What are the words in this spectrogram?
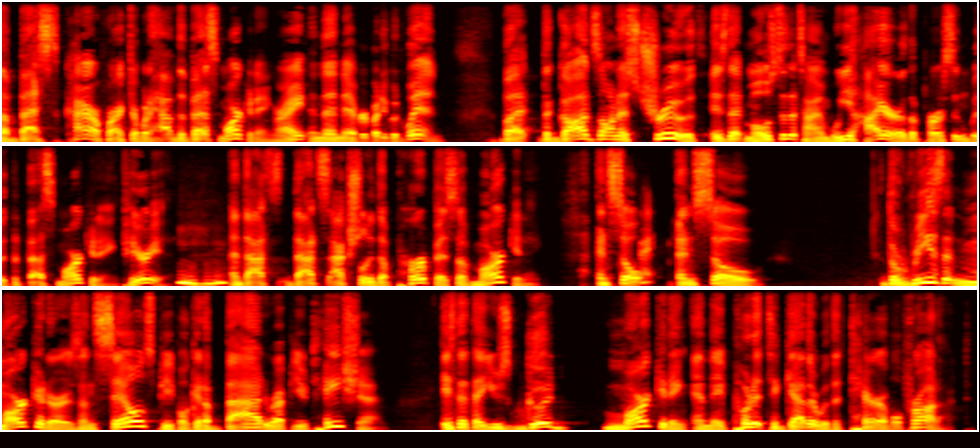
the best chiropractor would have the best marketing, right? And then everybody would win. But the God's honest truth is that most of the time we hire the person with the best marketing, period. Mm-hmm. And that's, that's actually the purpose of marketing. And so, right. and so the reason marketers and salespeople get a bad reputation is that they use good marketing and they put it together with a terrible product.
